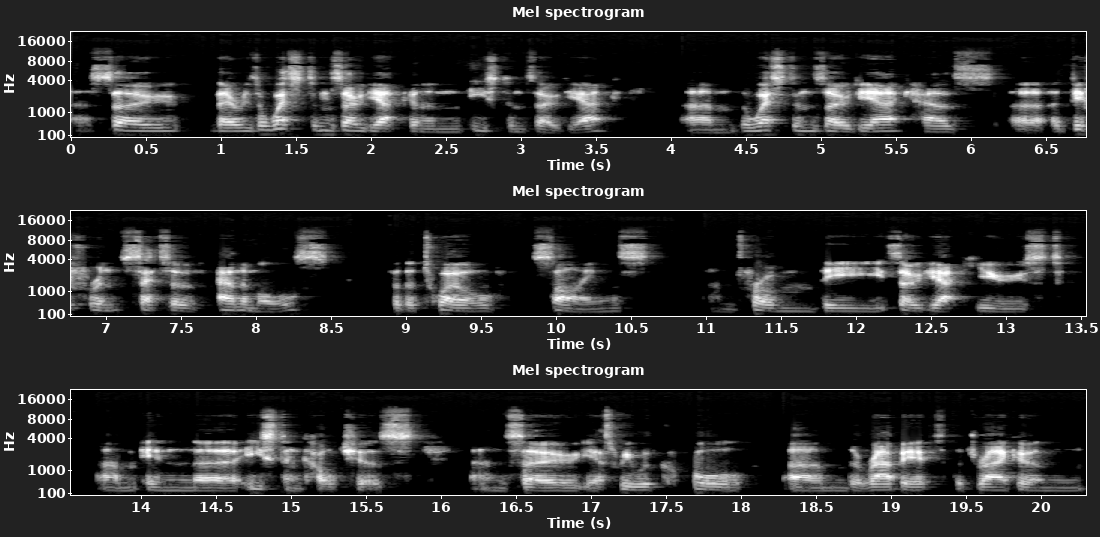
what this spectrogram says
Uh, so there is a Western zodiac and an Eastern zodiac. Um, the Western zodiac has uh, a different set of animals for the 12 signs um, from the zodiac used um, in uh, Eastern cultures. And so, yes, we would call um, the rabbit, the dragon,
